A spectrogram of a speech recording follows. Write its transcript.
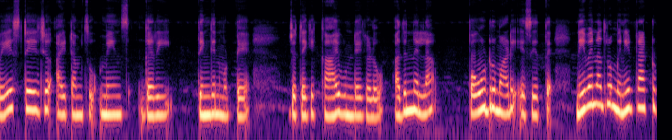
ವೇಸ್ಟೇಜ್ ಐಟಮ್ಸು ಮೀನ್ಸ್ ಗರಿ, ತೆಂಗಿನ ಮೊಟ್ಟೆ ಜೊತೆಗೆ ಕಾಯಿ ಉಂಡೆಗಳು, ಅದನ್ನೆಲ್ಲ ಪೌಡ್ರು ಮಾಡಿ ಎಸೆಯುತ್ತೆ. ನೀವೇನಾದರೂ ಮಿನಿ ಟ್ರ್ಯಾಕ್ಟ್ರ್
